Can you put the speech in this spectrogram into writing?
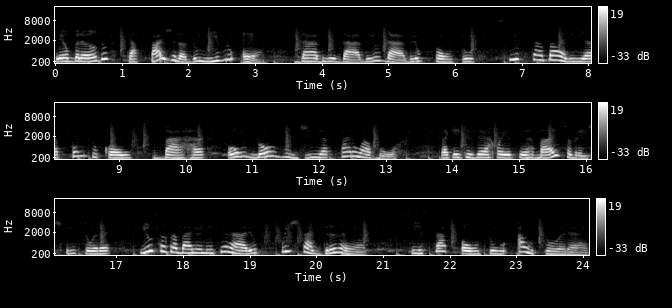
Lembrando que a página do livro é www.cissamaria.com barra ou Novo Dia para o Amor. Para quem quiser conhecer mais sobre a escritora, e o seu trabalho literário, o Instagram é cissa.autora.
